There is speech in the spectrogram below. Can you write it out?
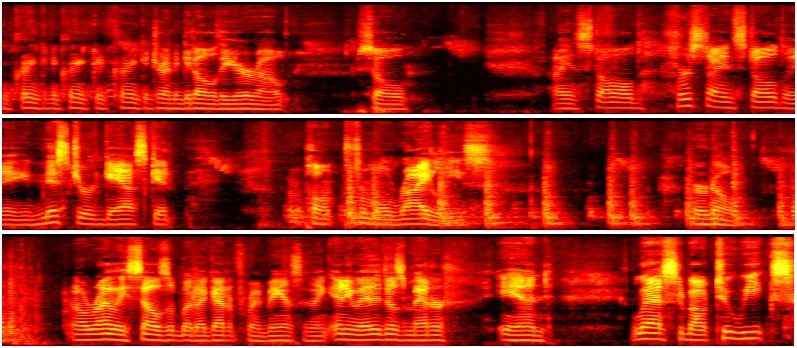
I'm cranking and cranking and cranking, trying to get all the air out. So, I installed, first I installed a Mr. Gasket pump from O'Reilly's or no, uh, O'Reilly sells it, but I got it from Advance, I think. Anyway, it doesn't matter. And lasted about two weeks.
